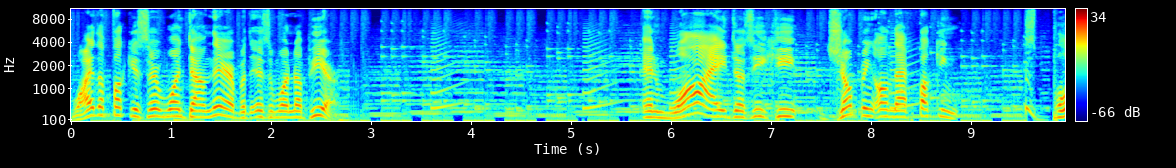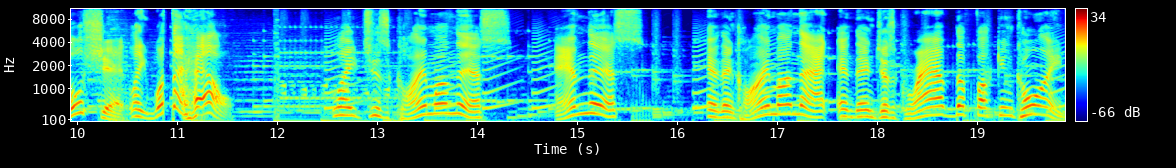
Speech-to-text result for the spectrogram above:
Why the fuck is there one down there, but there isn't one up here? And why does he keep jumping on that fucking... This bullshit. Like, what the hell? Like, just climb on this, and this, and then climb on that, and then just grab the fucking coin.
